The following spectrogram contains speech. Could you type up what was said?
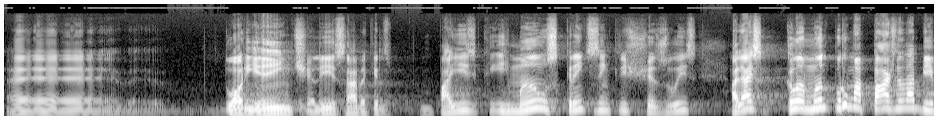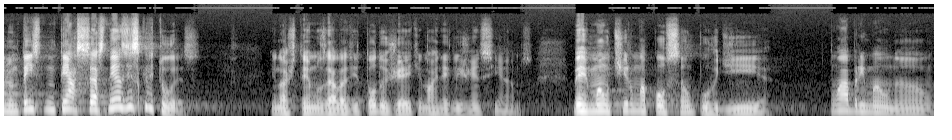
é, é, do Oriente ali, sabe, aqueles países, irmãos crentes em Cristo Jesus, Aliás, clamando por uma página da Bíblia, não tem, não tem acesso nem às Escrituras. E nós temos elas de todo jeito e nós negligenciamos. Meu irmão, tira uma porção por dia. Não abre mão, não.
